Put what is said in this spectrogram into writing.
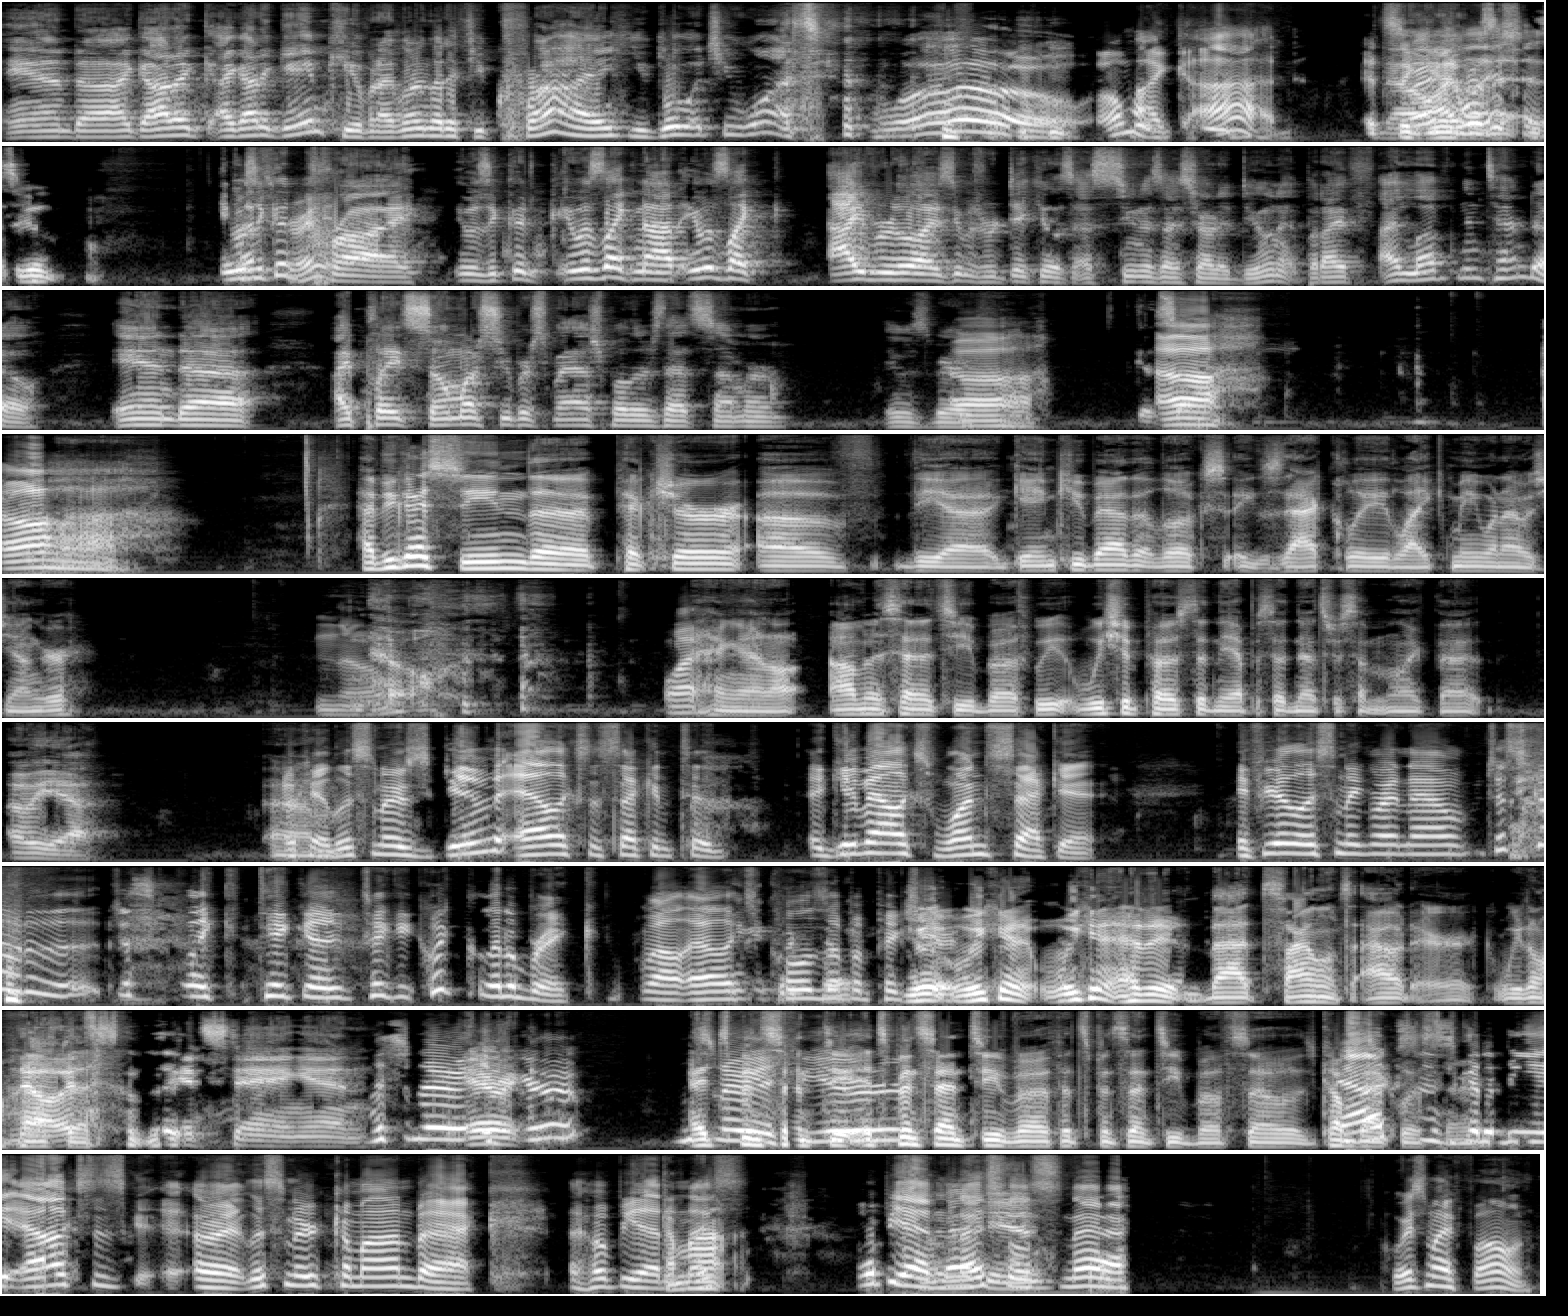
and uh, I got a I got a GameCube, and I learned that if you cry, you get what you want. Whoa! Oh my god! It's No, a I good. wasn't- It's a good. it was a good great. cry. It was a good. It was like not. It was like I realized it was ridiculous as soon as I started doing it. But I I loved Nintendo, and uh, I played so much Super Smash Brothers that summer. It was very Uh, fun. Good summer. Ah. Ah. Have you guys seen the picture of the uh, GameCube ad that looks exactly like me when I was younger? No. no. What? Hang on, I'll, I'm gonna send it to you both. We we should post it in the episode notes or something like that. oh yeah. Okay, Um, listeners, give Alex a second to uh, give Alex one second. If you're listening right now, just go to the just like take a take a quick little break while Alex Take a quick pulls up a we, picture. we can we can edit that silence out, Eric. We don't No, have it's to. it's staying in. listener, Eric, if you're It's listener, been sent to you. It's you're- been sent to you both. It's been sent to you both. So come Alex back, is listener. gonna be Alex is all right. Listener, come on back. I hope you had Come a nice. Hope you had Come a back nice little in. snack. Where's my phone?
